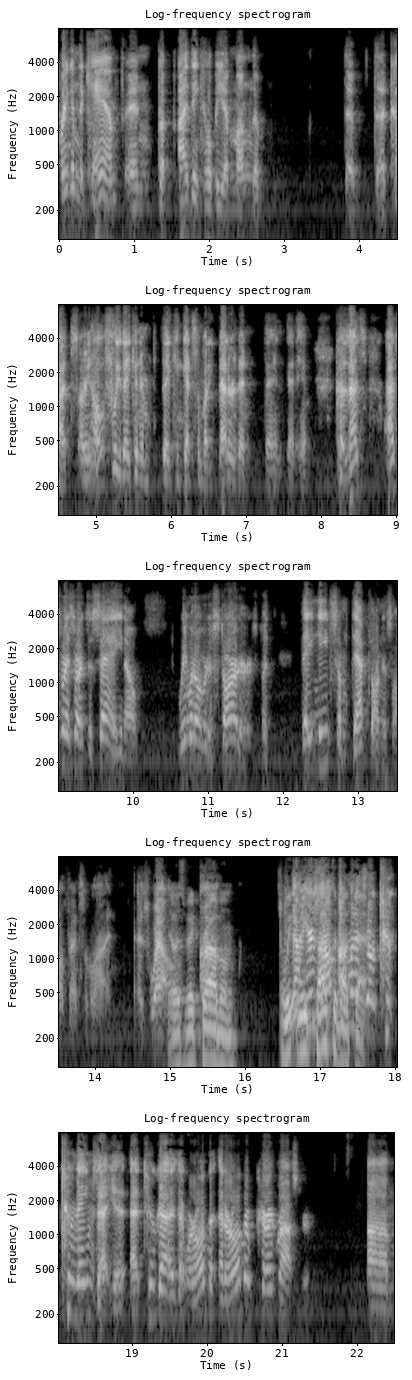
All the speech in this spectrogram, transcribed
bring him to camp, and but I think he'll be among the the, the cuts. I mean, hopefully they can they can get somebody better than than, than him because that's that's what I started to say. You know, we went over to starters, but they need some depth on this offensive line as well. that was a big Um, problem. We, now, here's- talked I'm, about I'm that. going to throw two, two names at you, at two guys that were on the, that are on the current roster. Um,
